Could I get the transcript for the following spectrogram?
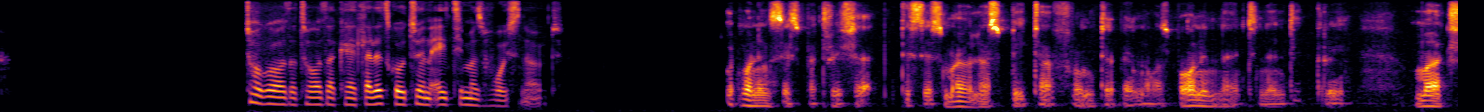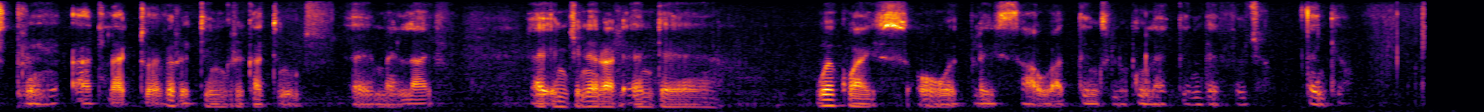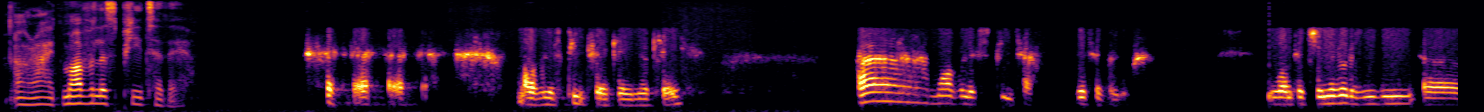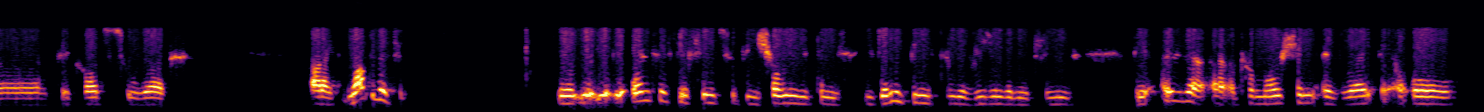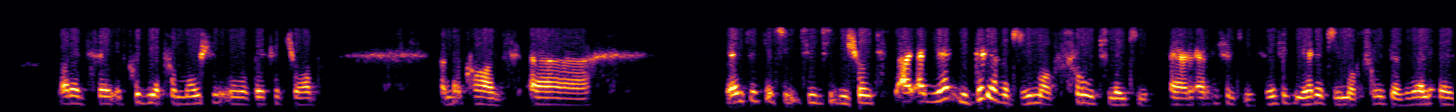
Thokoza, Thokoza Khetla. Let's go to an A-teamer's voice note. Good morning, Sis Patricia. This is Marvelous Peter from Durban. I was born in 1993, March 3. I'd like to have a reading regarding uh, my life uh, in general and uh, work-wise or workplace. How are things looking like in the future? Thank you. All right, Marvelous Peter there. marvelous Peter again, okay. Ah, marvelous Peter. Let's have a look. You want a general reading uh, regards to work. All right, marvelous. Your, your, your ancestors seem to be showing you things. You're getting things through your visions and your dreams. There is a, a promotion as well, or what I'd say, it could be a promotion or a better job on the cards. Uh, ancestors showing. I, I, you, had, you did have a dream of fruit lately, uh, uh, recently. Recently, you had a dream of fruit as well as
